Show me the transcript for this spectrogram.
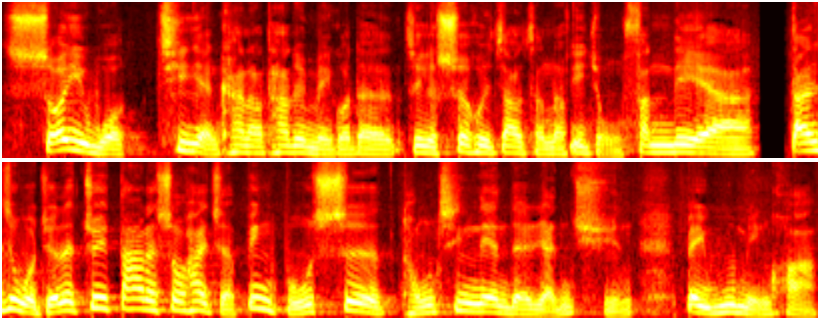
所以我亲眼看到他对美国的这个社会造成了一种分裂啊。但是我觉得最大的受害者并不是同性恋的人群被污名化，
